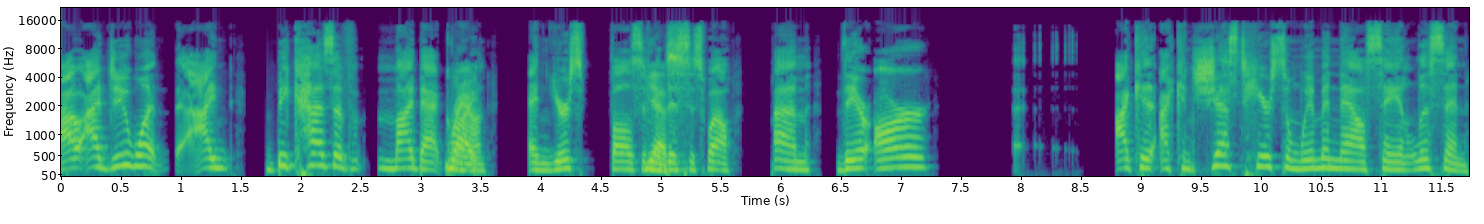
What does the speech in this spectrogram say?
I, I do want. I because of my background and yours falls into Yes. this as well. Um, there are, I can, I can just hear some women now saying, listen,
